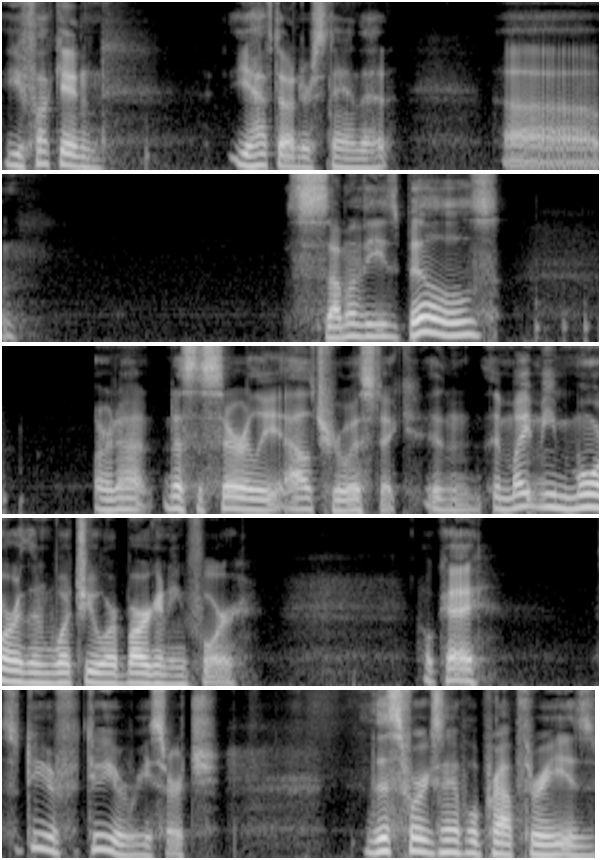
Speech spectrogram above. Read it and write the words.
you fucking you have to understand that. Um, some of these bills are not necessarily altruistic, and it might mean more than what you are bargaining for. Okay, so do your do your research. This, for example, Prop three is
